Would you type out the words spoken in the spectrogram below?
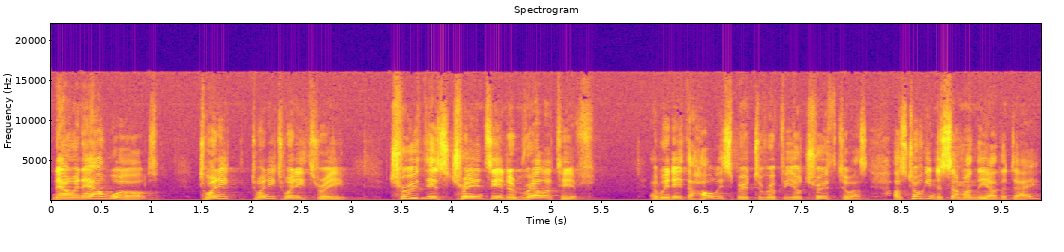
Now, in our world, 20, 2023, truth is transient and relative, and we need the Holy Spirit to reveal truth to us. I was talking to someone the other day,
